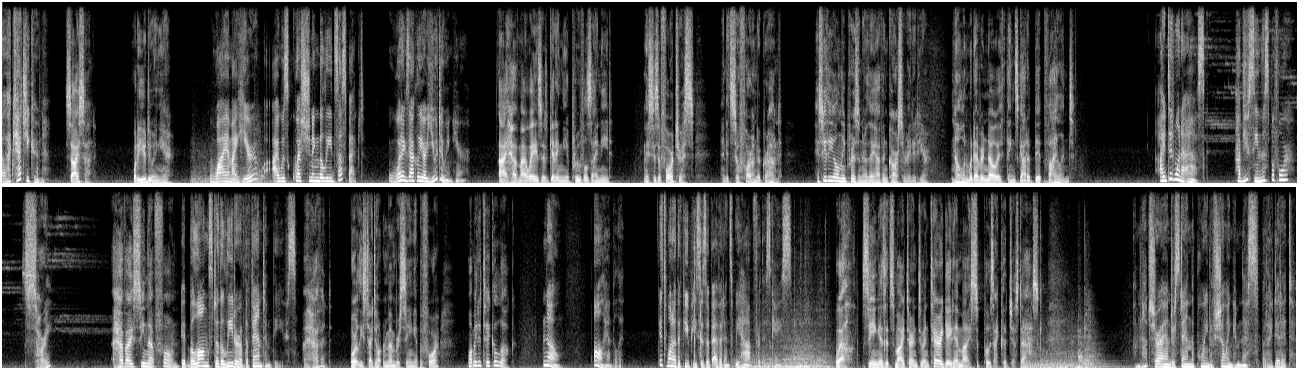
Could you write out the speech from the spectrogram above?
Uh, Ketchi-kun. Sae-san, what are you doing here? Why am I here? I was questioning the lead suspect. What exactly are you doing here? I have my ways of getting the approvals I need. This is a fortress, and it's so far underground. Is he the only prisoner they have incarcerated here? No one would ever know if things got a bit violent. I did want to ask. Have you seen this before? Sorry? Have I seen that phone? It belongs to the leader of the Phantom Thieves. I haven't. Or at least I don't remember seeing it before. Want me to take a look? No. I'll handle it. It's one of the few pieces of evidence we have for this case. Well, seeing as it's my turn to interrogate him, I suppose I could just ask. I'm not sure I understand the point of showing him this, but I did it.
